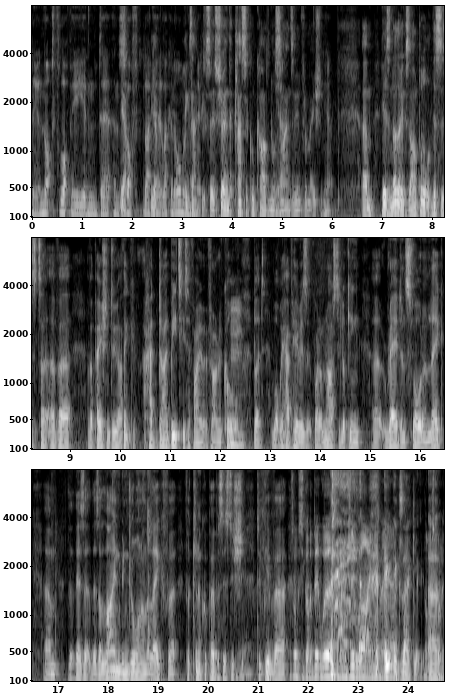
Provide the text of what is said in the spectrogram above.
you know, not floppy and uh, and Yeah, soft like yeah. a like a normal Exactly. appendix. So it's showing the classical cardinal Yeah. signs of inflammation. Yeah. Um, here's another example. This is to, of a of a patient who I think had diabetes, if I if I recall. Mm. But what we have here is quite a nasty looking uh, red and swollen leg. Um, there's a there's a line been drawn on the leg for, for clinical purposes to sh- to give. Uh, It's obviously got a bit worse than when the line, isn't it? Yeah. Exactly, Uh,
